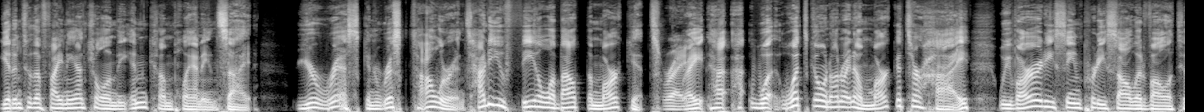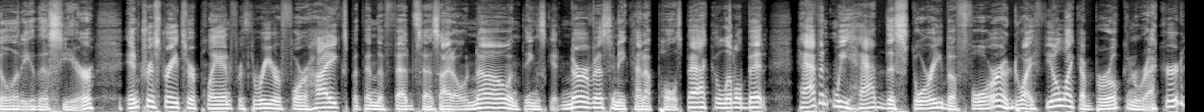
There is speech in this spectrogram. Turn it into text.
Get into the financial and the income planning side your risk and risk tolerance. How do you feel about the markets? Right. Right. How, how, what what's going on right now? Markets are high. We've already seen pretty solid volatility this year. Interest rates are planned for three or four hikes, but then the Fed says I don't know, and things get nervous, and he kind of pulls back a little bit. Haven't we had this story before? Or do I feel like a broken record?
